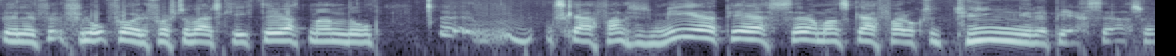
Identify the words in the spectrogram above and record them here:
eller för, före första världskriget, det är ju att man då skaffar mer pjäser och man skaffar också tyngre pjäser. Alltså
